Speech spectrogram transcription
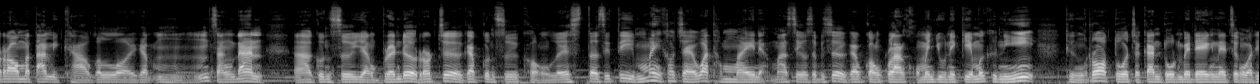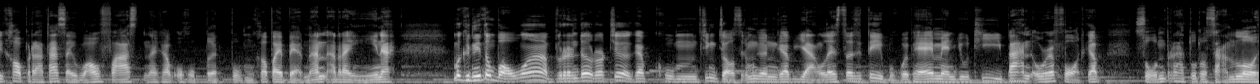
เรามาตามอีกข่าวกันเลยครับอื้อหือสั่งด้านกุนซืออย่างเบรนเดอร์โรเจอร์ครับกุนซือของเลสเตอร์ซิตี้ไม่เข้าใจว่าทำไมเนี่ยมาเซลซาบิเซอร์ครับกองกลางของแมนยูในเกมเมื่อคืนนี้ ถึงรอดตัวจากการโดนใบแดงในจังหวะที่เข้าประทะใส่วอลฟาสนะครับโอ้โหเปิดปุ่มเข้าไปแบบนั้นอะไรอย่างนี้นะ เมื่อคืนนี้ต้องบอกว่าเบรนเดอร์โรเจอร์ครับคุมจิ้งจอกสีน้ำเงินครับอย่างเลสเตอร์ซิตี้บุกไปแพ้แมนยูที่บ้านโอเรฟอร์ดครับศูนย์ประตูต่อ3เลย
